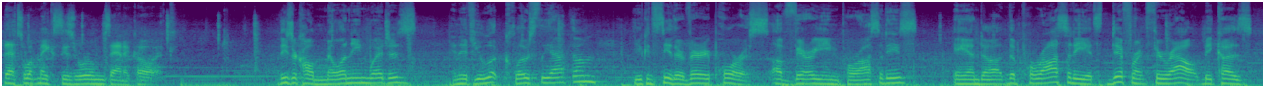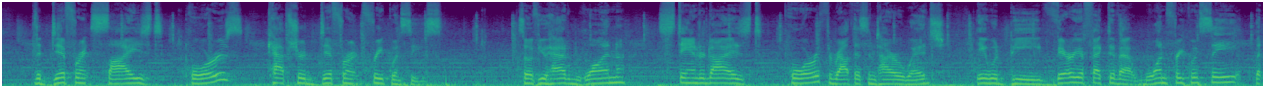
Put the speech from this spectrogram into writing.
that's what makes these rooms anechoic. These are called melamine wedges, and if you look closely at them, you can see they're very porous, of varying porosities. And uh, the porosity, it's different throughout because the different sized pores capture different frequencies. So if you had one standardized pore throughout this entire wedge, it would be very effective at one frequency, but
